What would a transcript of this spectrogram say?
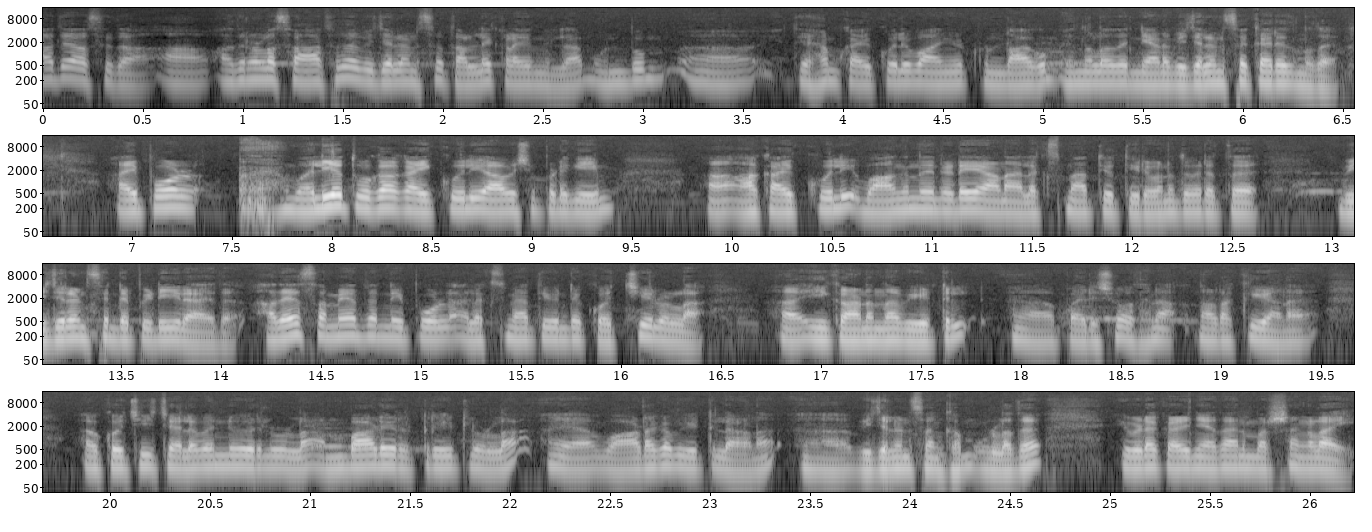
അതെ അസിത അതിനുള്ള സാധ്യത വിജിലൻസ് തള്ളിക്കളയുന്നില്ല. മുൻപും ഇദ്ദേഹം കൈക്കൂലി വാങ്ങിയിട്ടുണ്ടാകും എന്നുള്ളത് തന്നെയാണ് വിജിലൻസ് കരുതുന്നത്. ഇപ്പോൾ വലിയ തുക കൈക്കൂലി ആവശ്യപ്പെടുകയും ആ, കൈക്കൂലി വാങ്ങുന്നതിനിടെയാണ് അലക്സ് മാത്യു തിരുവനന്തപുരത്ത് വിജിലൻസിന്റെ പിടിയിലായത്. അതേസമയം തന്നെ ഇപ്പോൾ അലക്സ് മാത്യുവിന്റെ കൊച്ചിയിലുള്ള ഈ കാണുന്ന വീട്ടിൽ പരിശോധന നടക്കുകയാണ്. കൊച്ചി ചെലവന്നൂരിലുള്ള അമ്പാടി റിട്രീറ്റിലുള്ള വാടക വീട്ടിലാണ് വിജിലൻസ് സംഘം ഉള്ളത്. ഇവിടെ കഴിഞ്ഞ ഏതാനും വർഷങ്ങളായി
